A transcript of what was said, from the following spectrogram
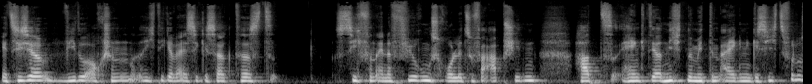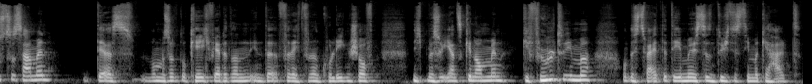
Jetzt ist ja, wie du auch schon richtigerweise gesagt hast, sich von einer Führungsrolle zu verabschieden, hat, hängt ja nicht nur mit dem eigenen Gesichtsverlust zusammen, ist, wo man sagt, okay, ich werde dann in der, vielleicht von der Kollegenschaft nicht mehr so ernst genommen, gefühlt immer. Und das zweite Thema ist natürlich das Thema Gehalt.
